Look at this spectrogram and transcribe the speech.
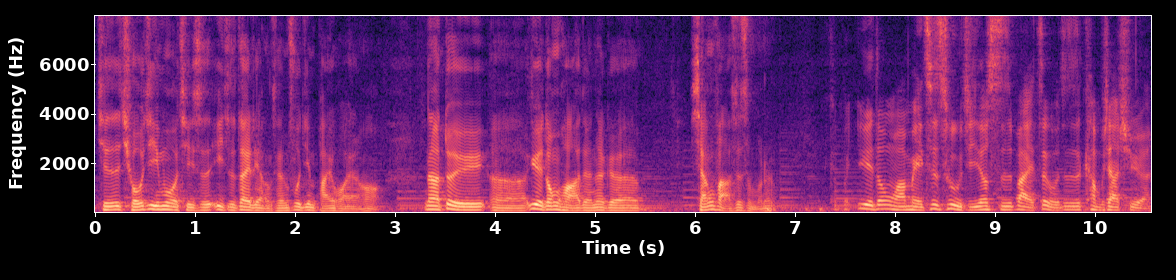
其实球季末其实一直在两成附近徘徊了哈。那对于呃越东华的那个想法是什么呢？越东华每次触及都失败，这我真是看不下去了。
